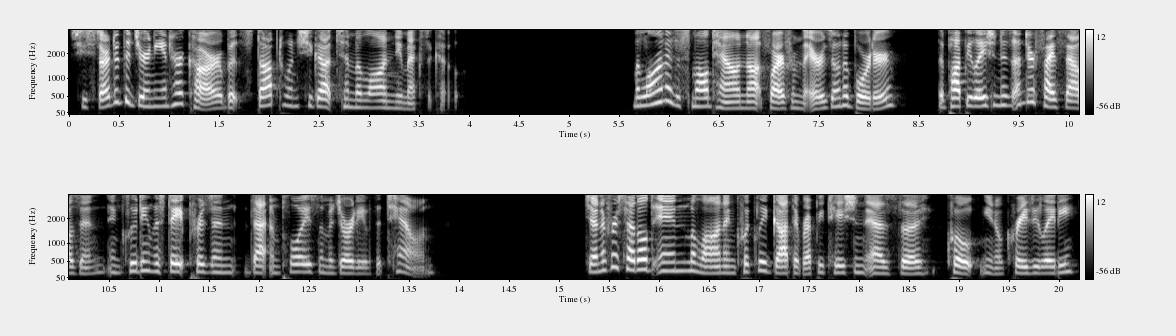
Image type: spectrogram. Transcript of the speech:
She started the journey in her car, but stopped when she got to Milan, New Mexico. Milan is a small town not far from the Arizona border. The population is under 5,000, including the state prison that employs the majority of the town. Jennifer settled in Milan and quickly got the reputation as the, quote, you know, crazy lady.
